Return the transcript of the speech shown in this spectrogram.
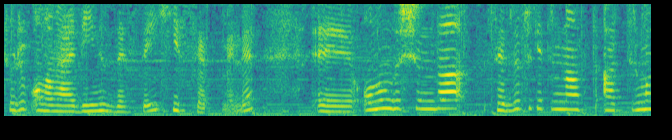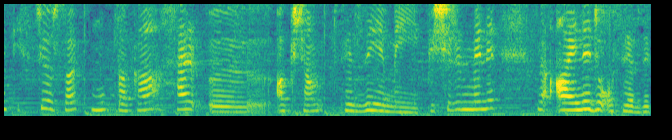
çocuk ona verdiğiniz desteği hissetmeli. Ee, onun dışında sebze tüketimini arttırmak istiyorsak mutlaka her e, akşam sebze yemeği pişirilmeli ve ailece o sebze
